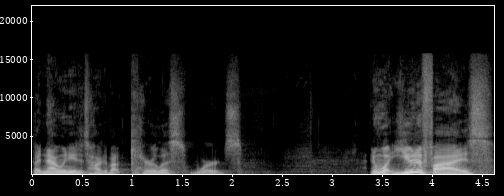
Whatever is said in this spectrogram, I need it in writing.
but now we need to talk about careless words. And what unifies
